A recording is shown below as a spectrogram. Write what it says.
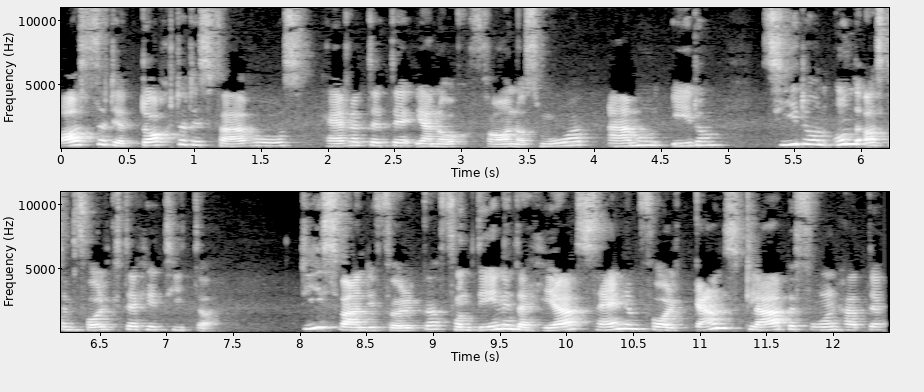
Außer der Tochter des Pharaos heiratete er noch Frauen aus Moab, Ammon, Edom, Sidon und aus dem Volk der Hethiter. Dies waren die Völker, von denen der Herr seinem Volk ganz klar befohlen hatte,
